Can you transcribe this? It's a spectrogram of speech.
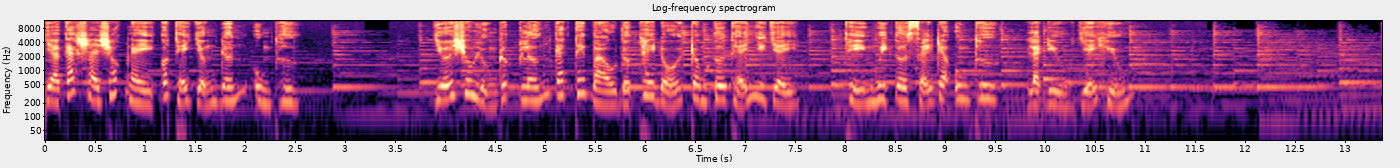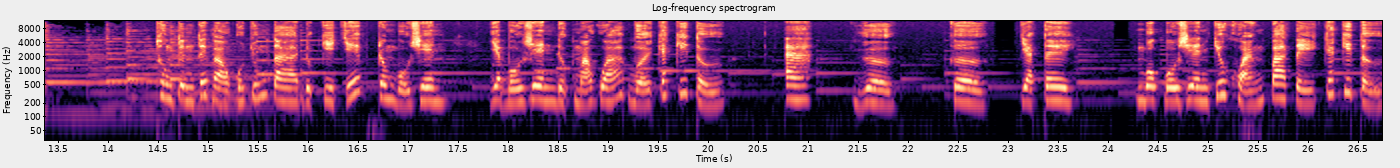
và các sai sót này có thể dẫn đến ung thư. Với số lượng rất lớn các tế bào được thay đổi trong cơ thể như vậy thì nguy cơ xảy ra ung thư là điều dễ hiểu. Thông tin tế bào của chúng ta được ghi chép trong bộ gen và bộ gen được mã hóa bởi các ký tự A, G, G và T. Một bộ gen chứa khoảng 3 tỷ các ký tự.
